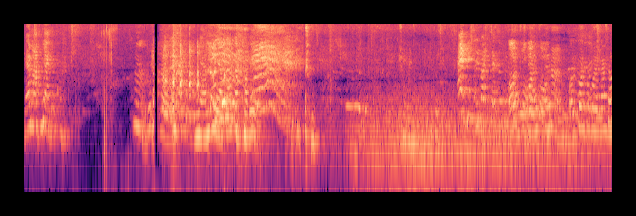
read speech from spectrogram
ম্যাম আপনি আগে খান। ম্যাম কি একা একা খাবে অল্প অল্প করে কাটো।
